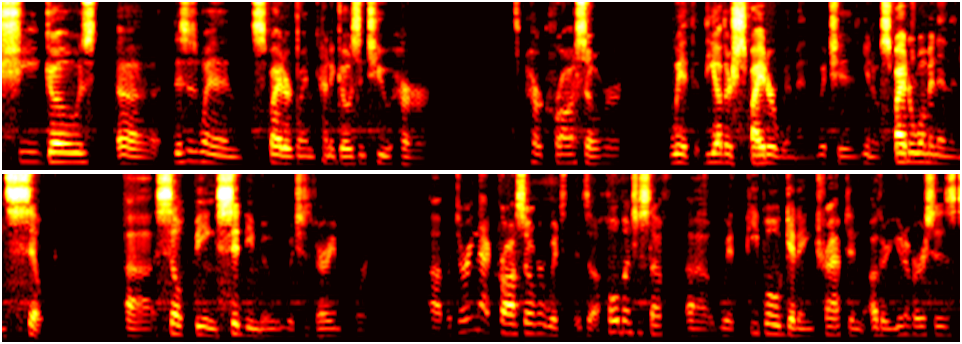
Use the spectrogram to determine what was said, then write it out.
she goes. Uh, this is when Spider Gwen kind of goes into her her crossover with the other Spider Women, which is you know Spider Woman and then Silk. Uh, Silk being Sydney Moon, which is very important. Uh, but during that crossover, which is a whole bunch of stuff uh, with people getting trapped in other universes.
